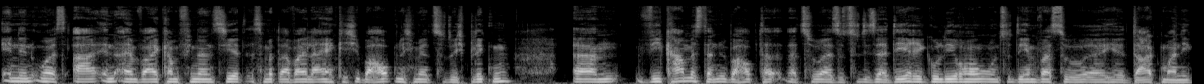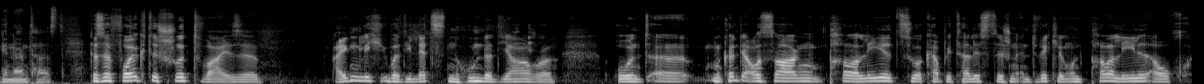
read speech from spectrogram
in den USA in einem Wahlkampf finanziert, ist mittlerweile eigentlich überhaupt nicht mehr zu durchblicken. Ähm, wie kam es denn überhaupt dazu, also zu dieser Deregulierung und zu dem, was du äh, hier Dark Money genannt hast? Das erfolgte schrittweise eigentlich über die letzten 100 Jahre. Und äh, man könnte auch sagen, parallel zur kapitalistischen Entwicklung und parallel auch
